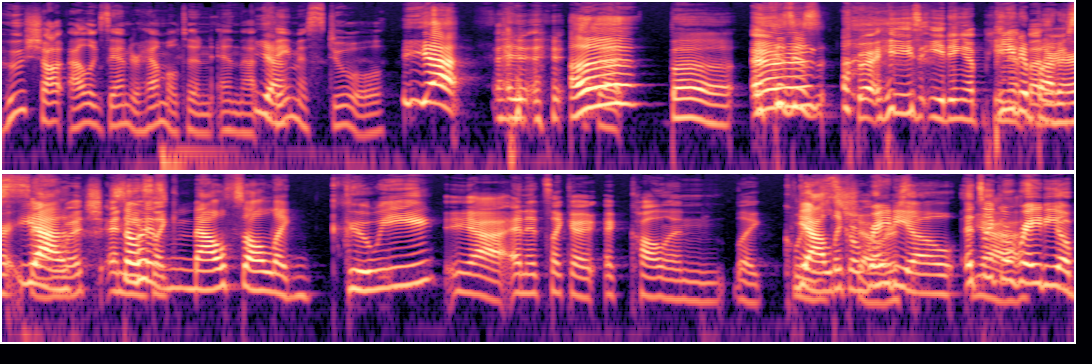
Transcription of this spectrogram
Who shot Alexander Hamilton in that Yeah. famous duel? Yeah. And, uh. Because his but he's eating a peanut, peanut butter, butter. Yeah. sandwich, and so he's his like, mouth's all like gooey. yeah, and it's like a, a call-in like quiz yeah, like a radio. It's like a radio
